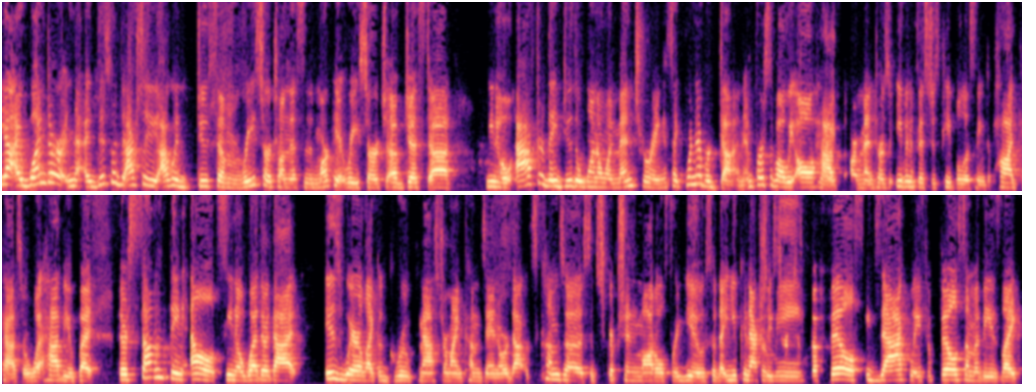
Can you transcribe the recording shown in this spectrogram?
yeah i wonder this would actually i would do some research on this market research of just uh you know, after they do the one on one mentoring, it's like we're never done. And first of all, we all have right. our mentors, even if it's just people listening to podcasts or what have you. But there's something else, you know, whether that is where like a group mastermind comes in or that comes a subscription model for you so that you can actually fulfill exactly fulfill some of these like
